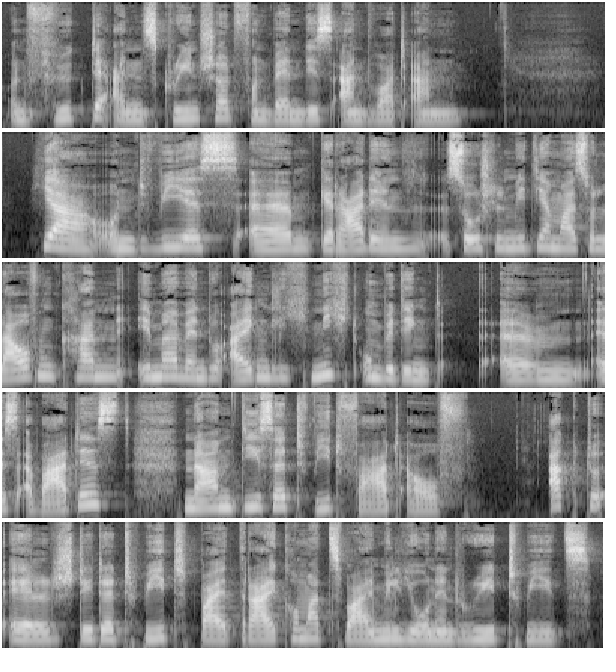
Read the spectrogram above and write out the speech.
und fügte einen Screenshot von Wendys Antwort an. Ja, und wie es ähm, gerade in Social Media mal so laufen kann, immer wenn du eigentlich nicht unbedingt ähm, es erwartest, nahm dieser Tweet Fahrt auf. Aktuell steht der Tweet bei 3,2 Millionen Retweets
